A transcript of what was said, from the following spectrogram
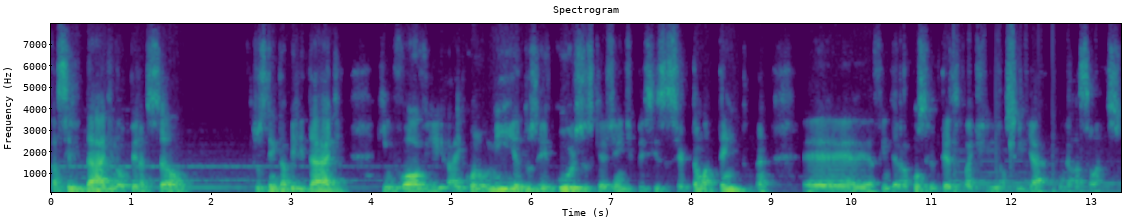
facilidade na operação, sustentabilidade, que envolve a economia dos recursos que a gente precisa ser tão atento, né? É, a Finder com certeza vai te auxiliar com relação a isso.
